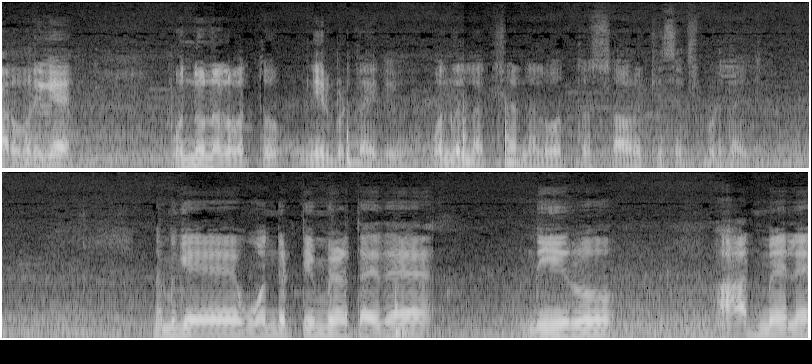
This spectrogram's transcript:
ಆರೂವರೆಗೆ ಒಂದು ನಲವತ್ತು ನೀರು ಬಿಡ್ತಾ ಇದ್ದೀವಿ. ಒಂದು ಲಕ್ಷ ನಲವತ್ತು ಸಾವಿರ ಕ್ಯೂಸೆಕ್ಸ್ ಬಿಡ್ತಾ ಇದ್ವಿ. ನಮಗೆ ಒಂದು ಟೀಮ್ ಹೇಳ್ತಾ ಇದೆ, ನೀರು ಆದಮೇಲೆ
